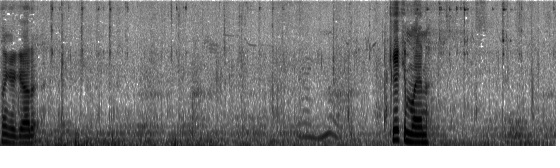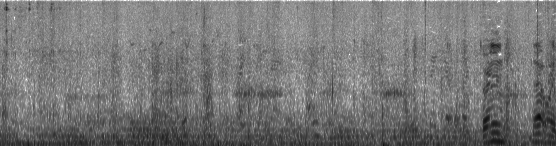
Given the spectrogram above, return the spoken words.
think I got it. Kick him, Landon. Turn in that way.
